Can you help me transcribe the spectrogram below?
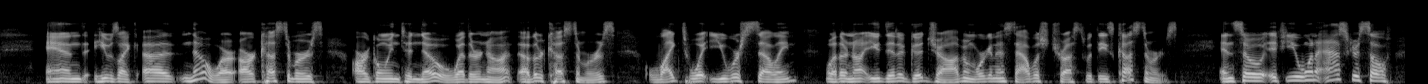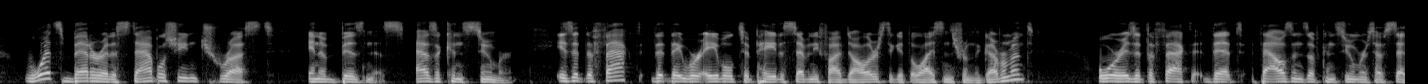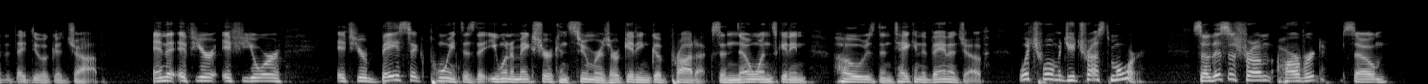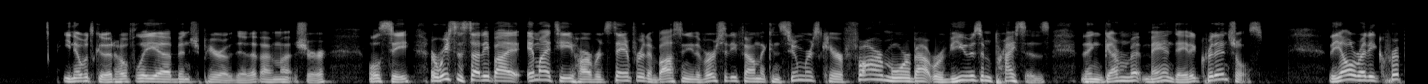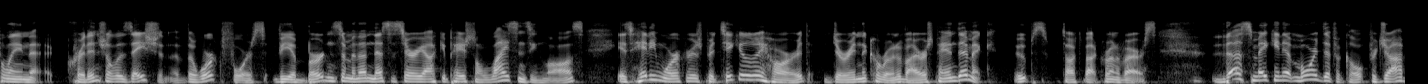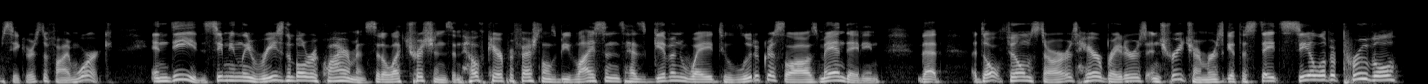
And he was like, uh, no, our, our customers are going to know whether or not other customers liked what you were selling, whether or not you did a good job, and we're going to establish trust with these customers. And so if you want to ask yourself, what's better at establishing trust in a business as a consumer? Is it the fact that they were able to pay the $75 to get the license from the government? Or is it the fact that thousands of consumers have said that they do a good job? And if you're if you're if your basic point is that you want to make sure consumers are getting good products and no one's getting hosed and taken advantage of, which one would you trust more? So this is from Harvard. So you know what's good. Hopefully uh, Ben Shapiro did it. I'm not sure. We'll see. A recent study by MIT, Harvard, Stanford, and Boston University found that consumers care far more about reviews and prices than government mandated credentials. The already crippling credentialization of the workforce via burdensome and unnecessary occupational licensing laws is hitting workers particularly hard during the coronavirus pandemic. Oops, talked about coronavirus. Thus, making it more difficult for job seekers to find work. Indeed, seemingly reasonable requirements that electricians and healthcare professionals be licensed has given way to ludicrous laws mandating that adult film stars, hair braiders, and tree trimmers get the state's seal of approval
